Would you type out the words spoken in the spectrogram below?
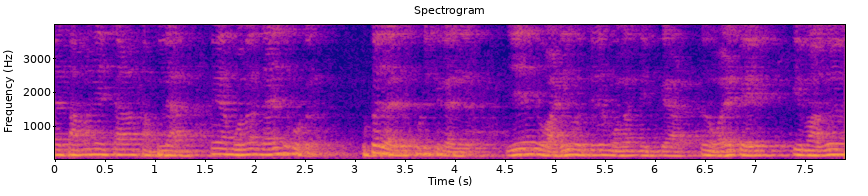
त्या सामान्य शाळा संपल्या तर या मुलांना जायचं कुठं? कुठं जायचं? कुठे शिकायचं? जे वाढी वस्तीच्या मुलांनी इतके अडचण वाईट आहे की मागं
